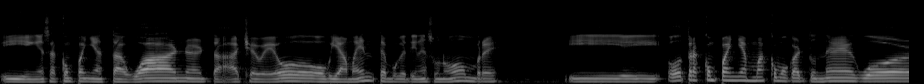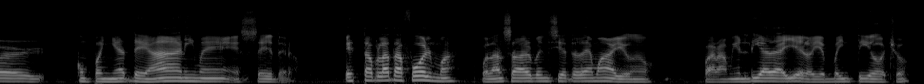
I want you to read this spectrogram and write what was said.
y en esas compañías está Warner, está HBO, obviamente porque tiene su nombre. Y otras compañías más como Cartoon Network, compañías de anime, etcétera. Esta plataforma fue lanzada el 27 de mayo, para mí el día de ayer, hoy es 28,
